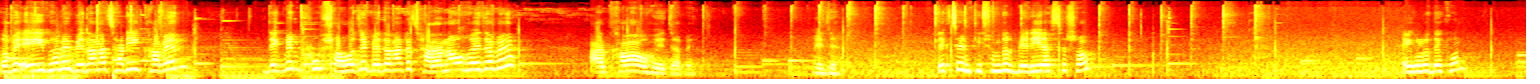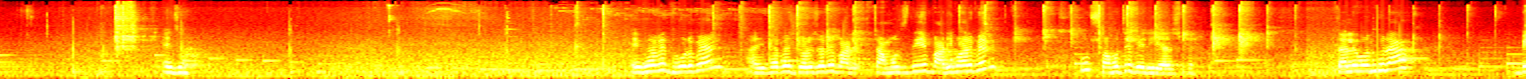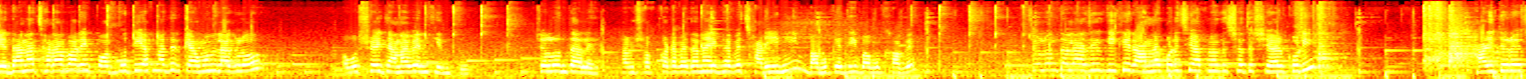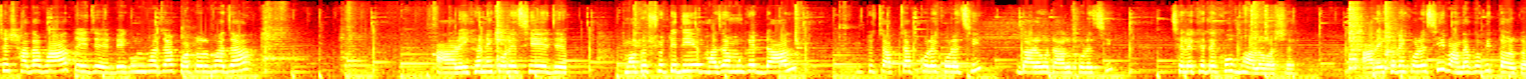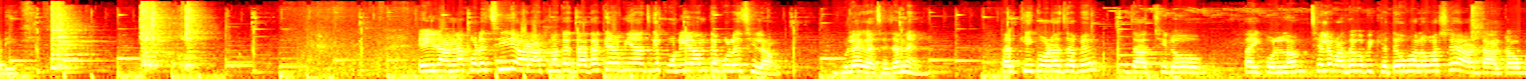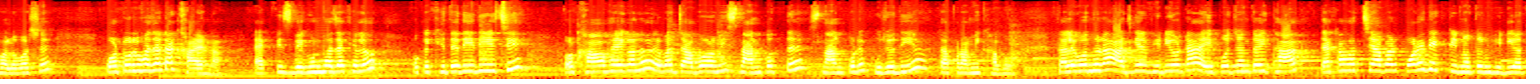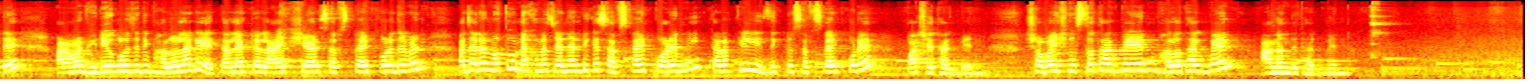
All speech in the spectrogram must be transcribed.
তবে এইভাবে বেদানা ছাড়িয়ে খাবেন, দেখবেন খুব সহজে বেদানাটা ছাড়ানোও হয়ে যাবে আর খাওয়াও হয়ে যাবে। এই যে, দেখছেন কি সুন্দর বেরিয়ে আসছে সব? এগুলো দেখুন। এই যে। এইভাবে ধরবেন আর এইভাবে জোরে জোরে বাড়ি চামচ দিয়ে বাড়ি মারবেন। খুব সহজে বেরিয়ে আসবে। তাহলে বন্ধুরা, বেদানা ছাড়াবার এই পদ্ধতি আপনাদের কেমন লাগল? অবশ্যই জানাবেন কিন্তু। চলুন তাহলে, আমি সব কটা বেদানা এইভাবে ছাড়িয়ে নিই। বাবুকে দিই, বাবু খাবে। চলুন তাহলে আজকে কী কী রান্না করেছি আপনাদের সাথে শেয়ার করি। হাঁড়িতে রয়েছে সাদা ভাত, এই যে বেগুন ভাজা, পটল ভাজা। আর এখানে করেছি এই যে মটরশুঁটি দিয়ে ভাজা মুগের ডাল। একটু চাপ চাপ করে করেছি, গাঢ় ডাল করেছি। ছেলে খেতে খুব ভালোবাসে। আর এখানে করেছি বাঁধাকপির তরকারি। এই রান্না করেছি, আর আপনাদের দাদাকে আমি আজকে পনির আনতে বলেছিলাম। ভুলে গেছে, জানেন? তার কি করা যাবে? যা ছিল তাই করলাম। ছেলে বাঁধাকপি খেতেও ভালোবাসে আর ডালটাও ভালোবাসে। পটল ভাজাটা খায় না। এক পিস বেগুন ভাজা খেলো। ওকে খেতে দিয়ে দিয়েছি। ওর খাওয়া হয়ে গেল। এবার যাব আমি স্নান করতে। স্নান করে পুজো দিয়ে তারপর আমি খাব। তাহলে বন্ধুরা, আজকের ভিডিওটা এই পর্যন্তই থাক। দেখা হচ্ছে আবার পরের একটি নতুন ভিডিওতে। আর আমার ভিডিওগুলো যদি ভালো লাগে, তাহলে একটা লাইক শেয়ার সাবস্ক্রাইব করে দেবেন। আর যারা নতুন এখনও চ্যানেলটিকে সাবস্ক্রাইব করেননি, তারা প্লিজ একটু সাবস্ক্রাইব করে পাশে থাকবেন। সবাই সুস্থ থাকবেন ভালো থাকবেন আনন্দে থাকবেন।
